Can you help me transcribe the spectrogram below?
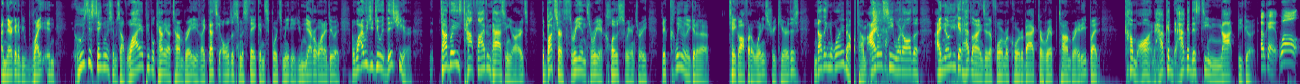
and they're going to be right in. Who's distinguished himself? Why are people counting out Tom Brady? Like that's the oldest mistake in sports media. You never want to do it, and why would you do it this year? Tom Brady's top five in passing yards. The Bucs are three and three, a close three and three. They're clearly going to take off on a winning streak here. There's nothing to worry about, Tom. I don't see what all the. I know you get headlines as a former quarterback to rip Tom Brady, but come on, how could how could this team not be good? okay, well,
